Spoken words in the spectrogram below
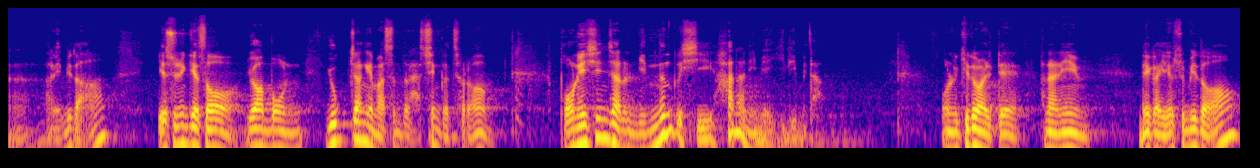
아, 아닙니다. 예수님께서 요한복음 6장에 말씀들 하신 것처럼 보내신 자를 믿는 것이 하나님의 일입니다. 오늘 기도할 때 하나님 내가 예수 믿어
